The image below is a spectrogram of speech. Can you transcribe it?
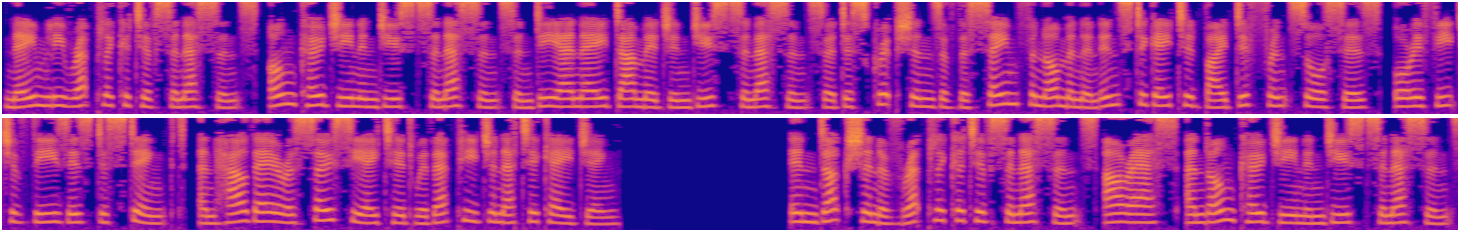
namely replicative senescence, oncogene-induced senescence and DNA damage-induced senescence are descriptions of the same phenomenon instigated by different sources, or if each of these is distinct, and how they are associated with epigenetic aging. Induction of replicative senescence and oncogene-induced senescence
